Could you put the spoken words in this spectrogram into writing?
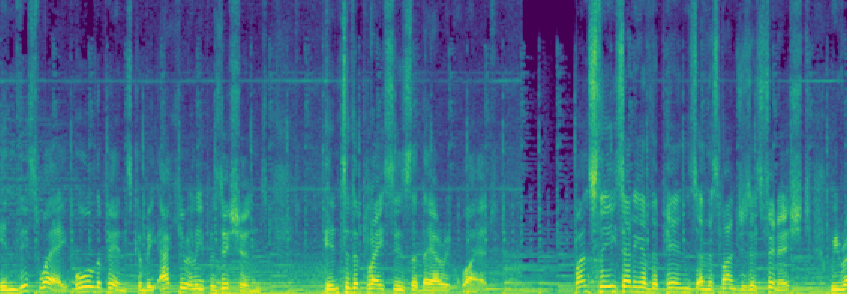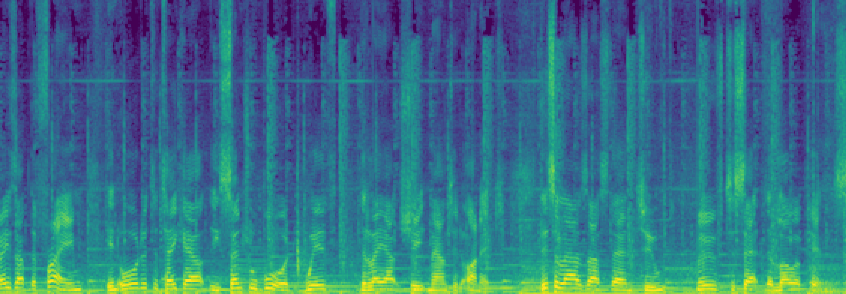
In this way all the pins can be accurately positioned into the places that they are required. Once the setting of the pins and the sponges is finished, we raise up the frame in order to take out the central board with the layout sheet mounted on it. This allows us then to move to set the lower pins.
